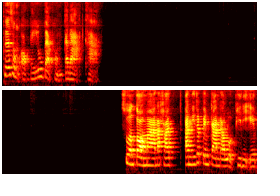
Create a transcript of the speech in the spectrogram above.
เพื่อส่งออกในรูปแบบของกระดาษค่ะ ส่วนต่อมานะคะ อันนี้จะเป็นการดาวน์โหลด PDF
